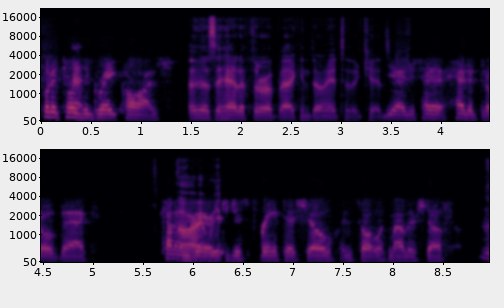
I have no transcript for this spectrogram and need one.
put it towards a great cause. And just had to throw it back and donate to the kids. Yeah, I just had to, had to throw it back. It's kind of All embarrassed right, we... to just bring it to a show and sell it with my other stuff.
